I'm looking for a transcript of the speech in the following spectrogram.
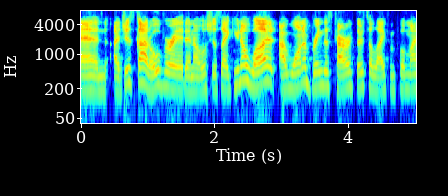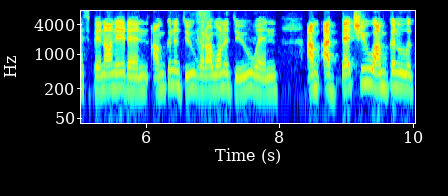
And I just got over it and I was just like, you know what? I want to bring this character to life and put my spin on it and I'm going to do what I want to do and I'm, I bet you I'm gonna look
